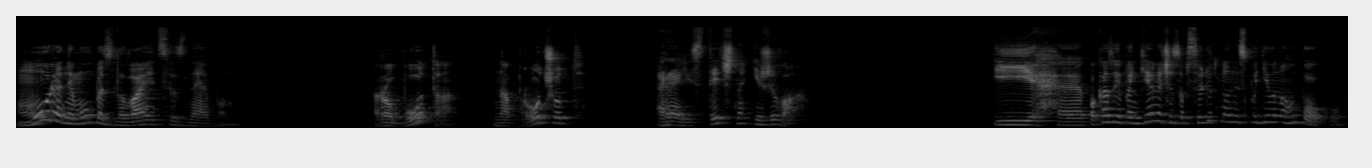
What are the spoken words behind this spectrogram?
море немов би зливається з небом. Робота напрочуд реалістична і жива. І е, показує Панкевича з абсолютно несподіваного боку,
